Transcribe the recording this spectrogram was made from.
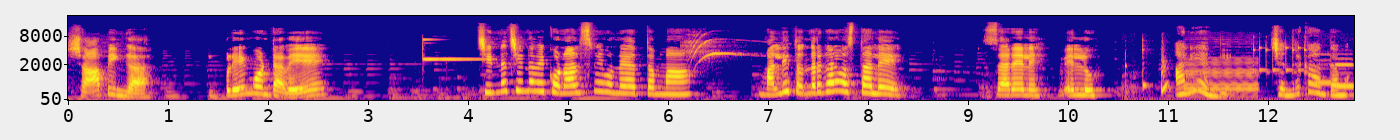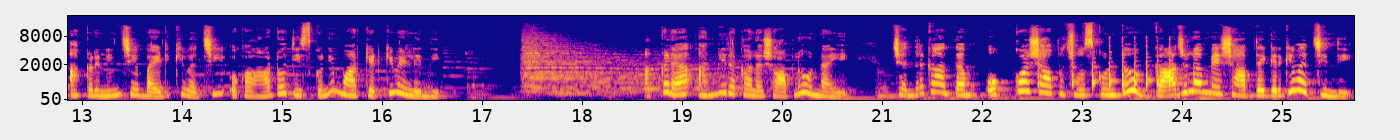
షాపింగా? ఇప్పుడేం కొంటావే? చిన్న చిన్నవి కొనాల్సినవి ఉన్నాయి అత్తమ్మా. మళ్ళీ తొందరగానే వస్తాలే. సరేలే వెళ్ళు. అని అంది. చంద్రకాంతం అక్కడి నుంచి బయటికి వచ్చి ఒక ఆటో తీసుకుని మార్కెట్కి వెళ్ళింది. అక్కడ అన్ని రకాల షాపులు ఉన్నాయి. చంద్రకాంతం ఒక్కో షాపు చూసుకుంటూ గాజులమ్మే షాప్ దగ్గరికి వచ్చింది.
